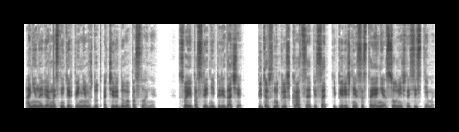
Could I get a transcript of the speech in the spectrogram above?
Они, наверное, с нетерпением ждут очередного послания. В своей последней передаче Питер смог лишь вкратце описать теперешнее состояние Солнечной системы.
